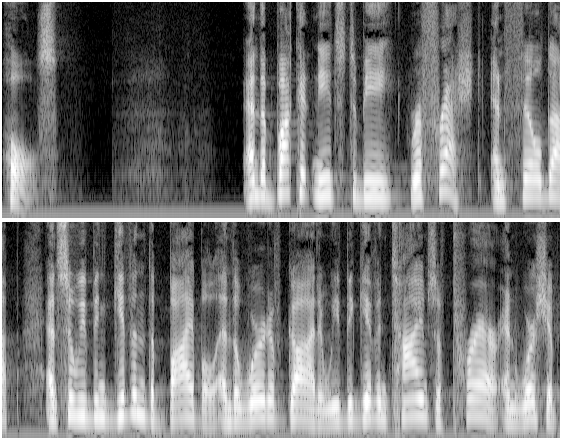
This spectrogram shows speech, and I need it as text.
holes. And the bucket needs to be refreshed and filled up. And so we've been given the Bible and the Word of God, and we've been given times of prayer and worship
